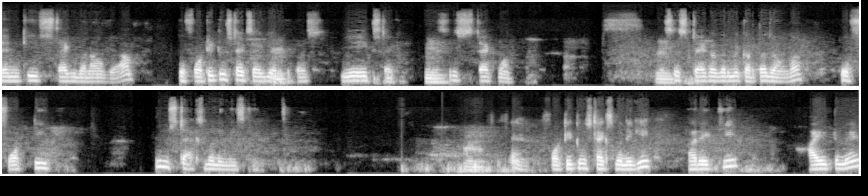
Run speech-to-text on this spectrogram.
10 की स्टैक बनाओगे आप तो 42 स्टैक्स आएगी आपके पास। ये एक स्टैक हम्म, स्टैक वन हम्म, ऐसे स्टैक अगर मैं करता जाऊँगा तो 42 स्टैक्स बनेंगी इसकी। ठीक है? 42 स्टैक्स बनेगी हर एक की हाइट में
